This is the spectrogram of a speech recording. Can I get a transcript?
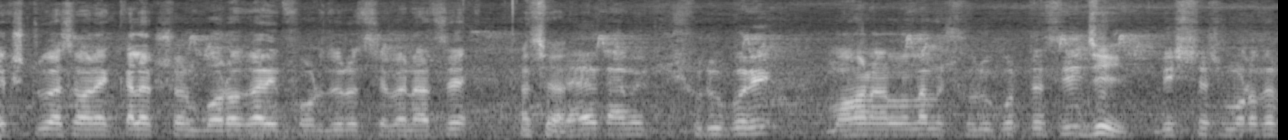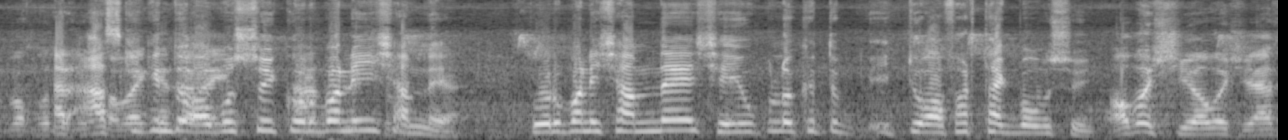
এক্স টু আছে অনেক কালেকশন বড় গাড়ি ফোর জিরো সেভেন আছে। আচ্ছা। আমি শুরু করি। মহান আল্লাহ নামে শুরু করতেছি। জি। বিশ্বাস মোটরের পক্ষ থেকে আজকে কিন্তু অবশ্যই কোরবানি সামনে। কোরবানি সামনে সেই উপলক্ষে তো একটু অফার থাকবে অবশ্যই। অবশ্যই অবশ্যই। আজ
